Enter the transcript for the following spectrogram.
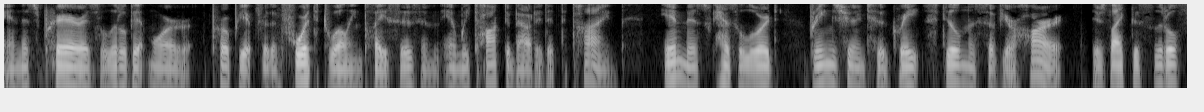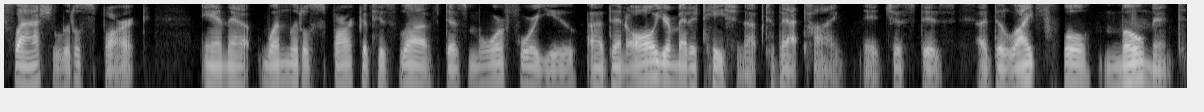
and this prayer is a little bit more appropriate for the fourth dwelling places, and, and we talked about it at the time. In this, as the Lord brings you into a great stillness of your heart, there's like this little flash, a little spark, and that one little spark of his love does more for you uh, than all your meditation up to that time. It just is a delightful moment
